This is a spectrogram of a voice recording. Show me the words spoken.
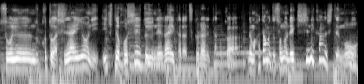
そういうことはしないように生きてほしいという願いから作られたのか。でもはたまたその歴史に関しても、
